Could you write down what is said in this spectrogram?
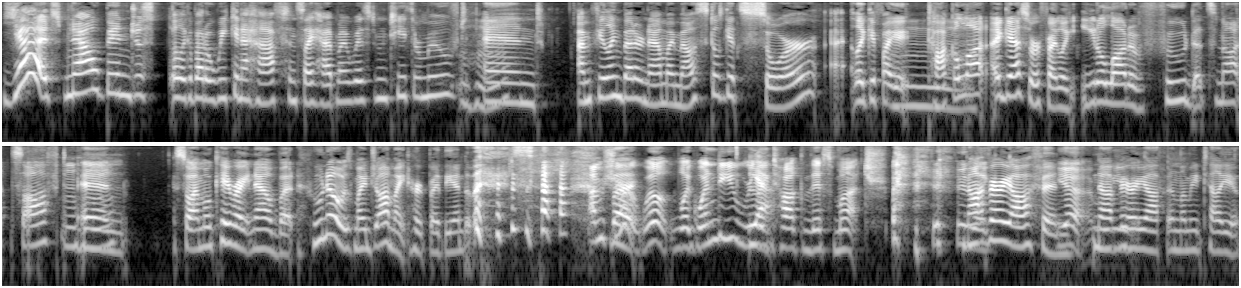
Yeah, it's now been just like about a week and a half since I had my wisdom teeth removed, Mm-hmm. and I'm feeling better now. My mouth still gets sore, like if I talk Mm. a lot, I guess, or if I like eat a lot of food that's not soft, Mm-hmm. and so I'm okay right now. But who knows? My jaw might hurt by the end of this. I'm sure. But- well, like when do you really Yeah. talk this much? not Like, very often. Yeah, not very often. Let me tell you.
